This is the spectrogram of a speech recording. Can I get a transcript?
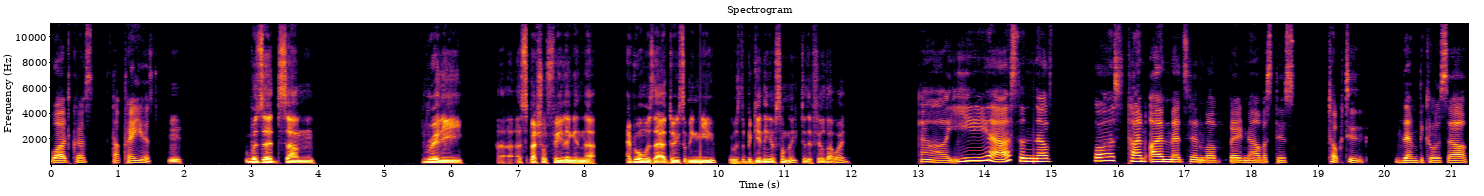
world class star players. Was it um, really uh, a special feeling in that everyone was there doing something new? It was the beginning of something. Did it feel that way? Uh, yes, and the first time I met them, I was very nervous to talk to them because uh,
